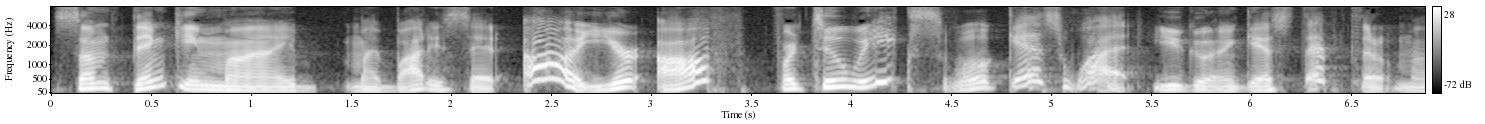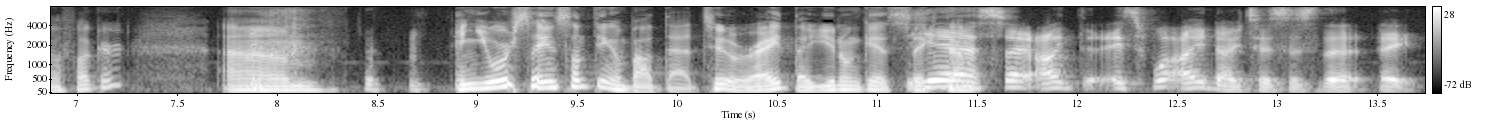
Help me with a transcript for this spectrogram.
So I'm thinking my my body said, "Oh, you're off for two weeks. Well, guess what? You go and get stepped motherfucker." Um, and you were saying something about that too, right? That you don't get sick. yeah, that- so I, it's what I notice is that it,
